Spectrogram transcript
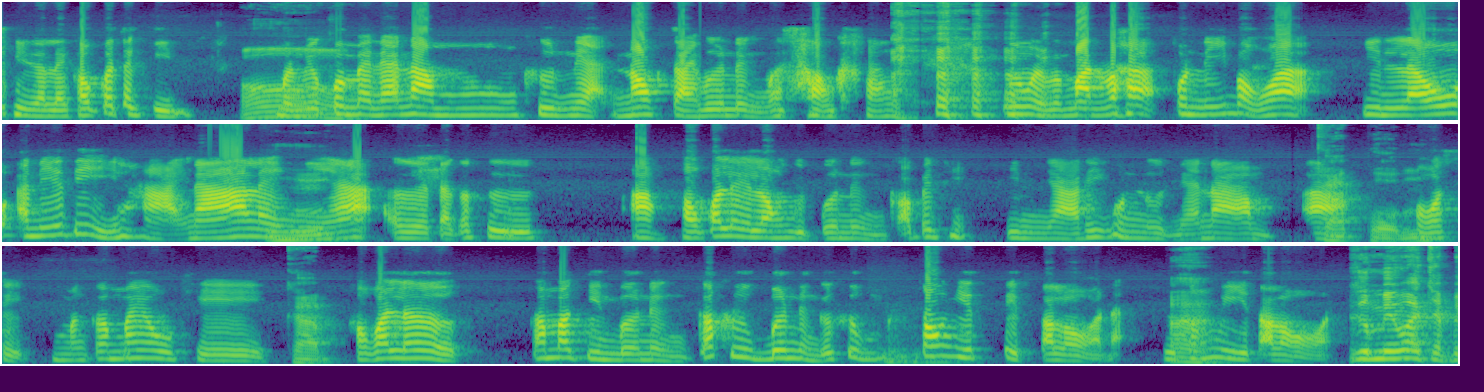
กินอะไรเขาก็จะกินอ๋อเหมือนมีคนมาแนะนำคือเนี่ยนอกใจเบอร์หนึ่งมาสามครั้งคือเหมือนประมาณว่า คนนี้บอกว่า กินแล้วอันนี้ดีหายนะอะไรอย่างเงี้ย เออ แต่ก็คืออะเขาก็เลยลองหยุดเบอร์หนึ่งก็ไปกินยาที่คนอื่นแนะนำอะครับผมพอเสร็จมันก็ไม่โอเคครับเขาก็เลิกก็มากินเบอร์หนึ่งก็คือเบอร์หนึ่งก็คือต้องยึดติดตลอดอะคือต้องมีตลอด คือไม่ว่าจะไป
